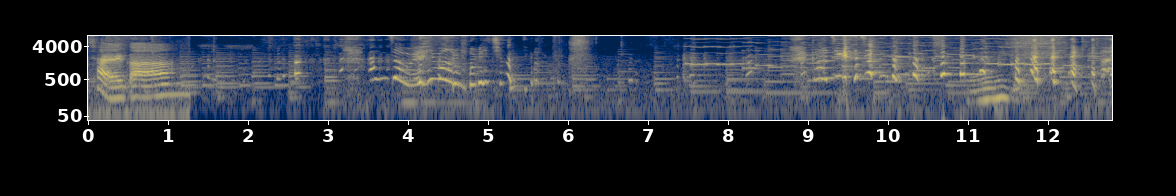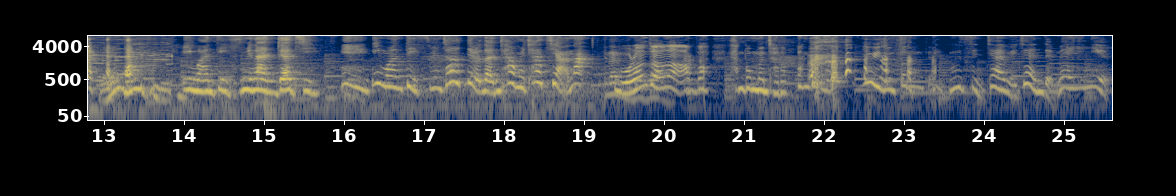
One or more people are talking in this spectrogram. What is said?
잘 가. 혼자 왜 희망을 버리지 않냐? 너무 많이 풀리. 이모한테 있으면 안 자지. 이모한테 있으면 절대로 난 잠을 자지 않아. 뭐란 자나 아빠 한 번만 자라 방금 이미 눈 떴는데. 무슨 잠을 잔다 말이니.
